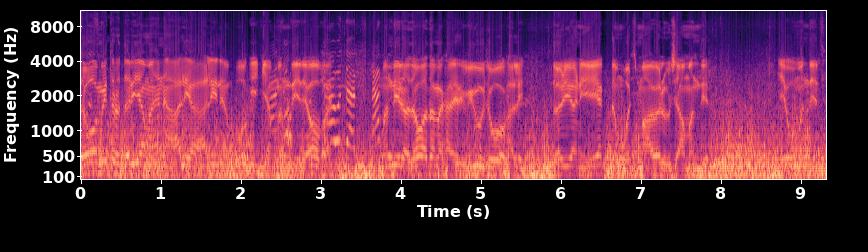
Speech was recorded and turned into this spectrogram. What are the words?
જોવો મિત્રો, દરિયામાં હે ને હાલી હાલીને ભોગી ગયા મંદિર, હો ભાઈ. મંદિર જોવો તમે ખાલી વ્યૂ જોવો ખાલી. દરિયાની એકદમ વચમાં આવેલું છે આ મંદિર. એવું મંદિર છે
